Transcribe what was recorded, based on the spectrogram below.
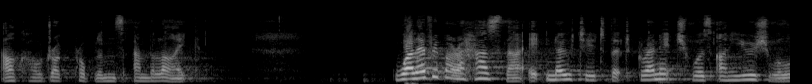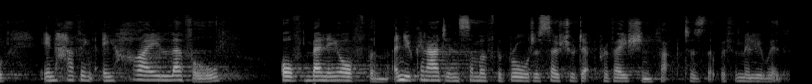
alcohol, drug problems and the like, While every borough has that, it noted that Greenwich was unusual in having a high level of many of them, and you can add in some of the broader social deprivation factors that we're familiar with.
